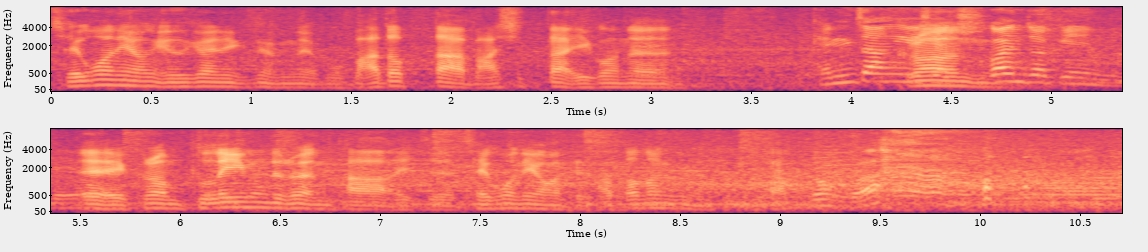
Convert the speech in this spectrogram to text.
재권이 형의 의견이기 때문에 뭐 맛없다 맛있다 이거는 굉장히 그런- 제 주관적인데요. 네 그런 블레임들은 다 이제 재권이 형한테 다 떠넘기면 됩니다 그런 거야?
